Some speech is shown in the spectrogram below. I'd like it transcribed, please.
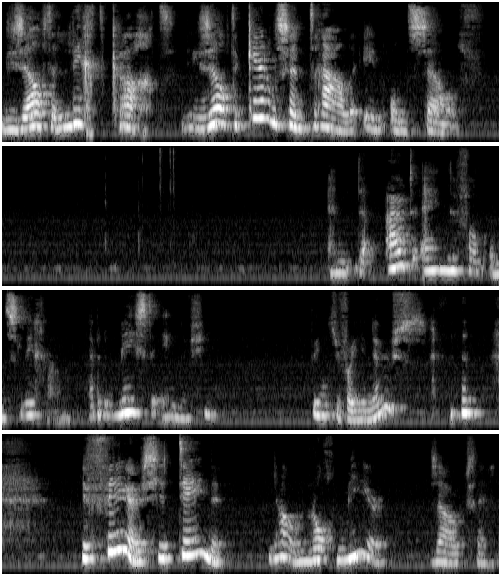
diezelfde lichtkracht, diezelfde kerncentrale in onszelf. En de uiteinden van ons lichaam hebben de meeste energie. Puntje van je neus, je vingers, je tenen, nou nog meer zou ik zeggen.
